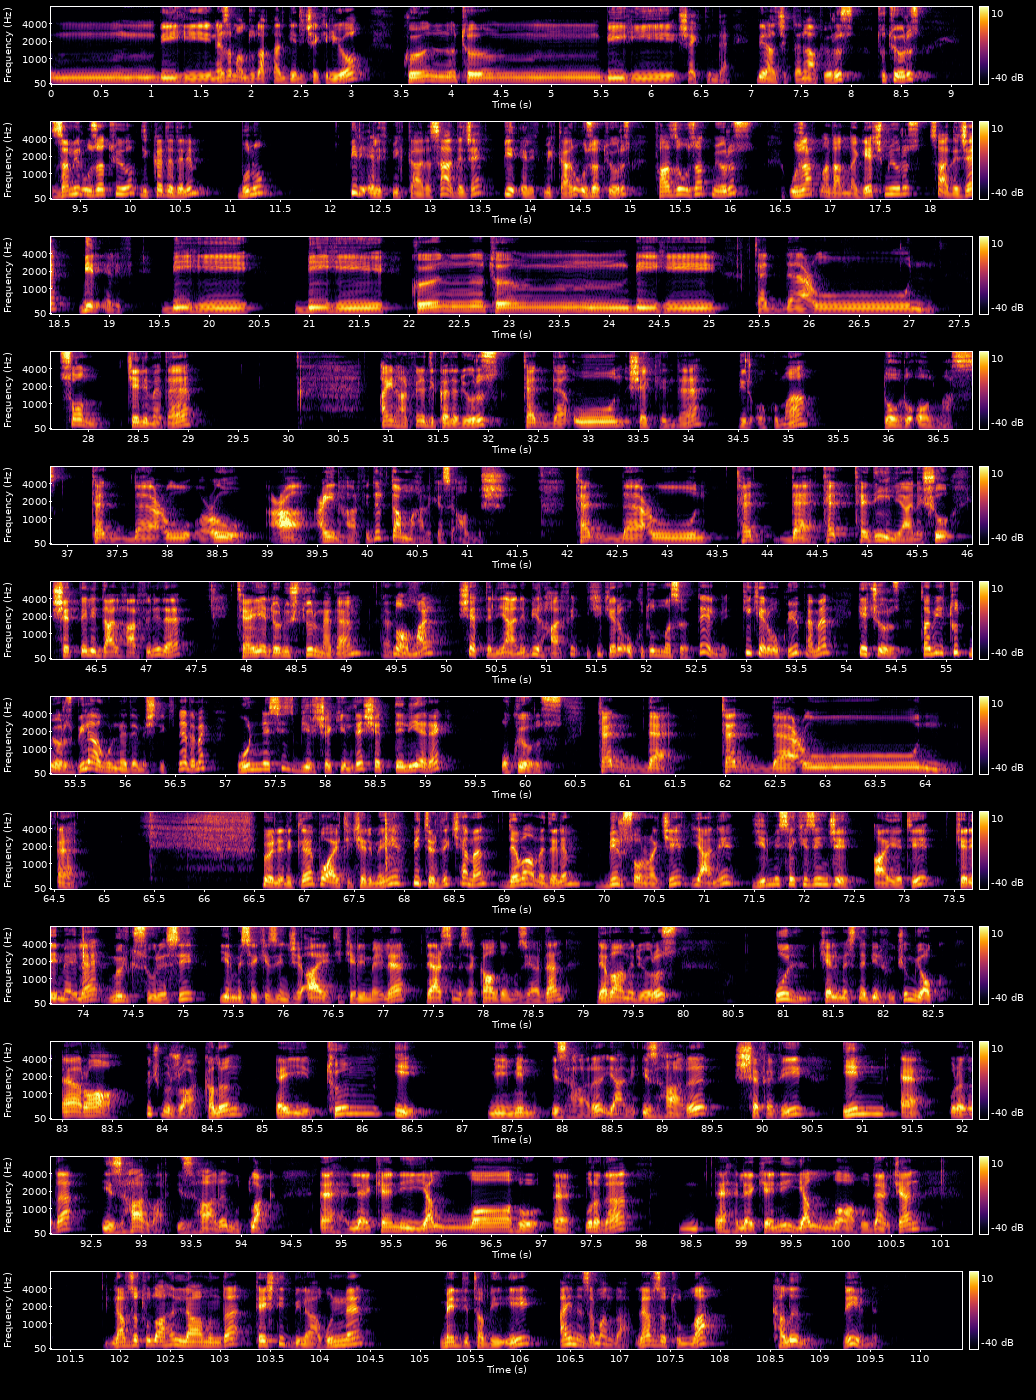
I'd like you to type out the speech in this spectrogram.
bihi. Ne zaman dudaklar geri çekiliyor? Kuntum bihi şeklinde. Birazcık da ne yapıyoruz? Tutuyoruz. Zamir uzatıyor. Dikkat edelim. Bunu bir elif miktarı sadece bir elif miktarı uzatıyoruz. Fazla uzatmıyoruz. Uzatmadan da geçmiyoruz. Sadece bir elif. Bihi, bihi, kuntum bihi teddaun. Son kelimede aynı harfine dikkat ediyoruz. Teddaun şeklinde bir okuma doğru olmaz. Tedda'u a ayn harfidir. Damme harekesi almış. Tedda'un tedde tette değil yani şu şeddeli dal harfini de t'ye dönüştürmeden normal şeddeli yani bir harfin iki kere okutulması değil mi? İki kere okuyup hemen geçiyoruz. Tabii tutmuyoruz. Bila gunne demiştik. Ne demek? Gunnesiz bir şekilde şeddeleyerek okuyoruz. Tedde, tedde'un. Evet. Böylelikle bu ayet-i kerimeyi bitirdik. Hemen devam edelim. Bir sonraki yani 28. ayeti kerimeyle Mülk suresi 28. ayeti kerimeyle dersimize kaldığımız yerden devam ediyoruz. Kul kelimesine bir hüküm yok. Era, hükmü ra kalın. Ey tüm i, mimin izharı yani izharı şefevi. in e, burada da izhar var. İzharı mutlak. Ehlekeni yallahu. Evet burada ehlekeni yallahu derken lafzatullahın lamında teşdid bila gunne, meddi tabii, aynı zamanda lafzatullah kalın değil mi?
